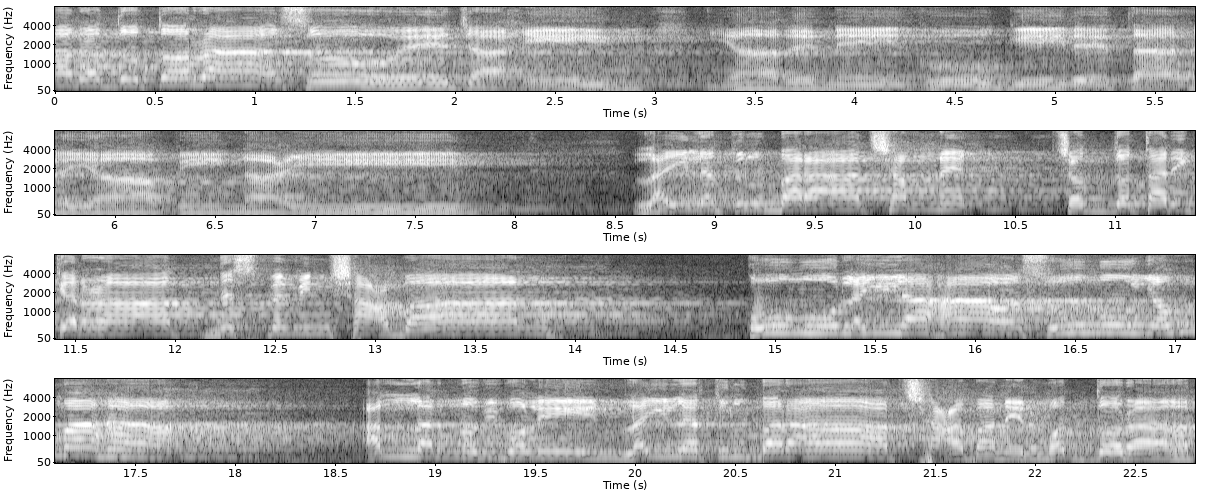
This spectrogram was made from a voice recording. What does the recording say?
আরদ তোরা সোয়ে জাহিম, ইয়ারে নে কুগিরে তায়া বিনাইম। লাইলাতুল বারাত সামনে চোদ্দ তারিখের রাত, নিসফে মিন শাবান। কুমু লাইলাহা সুমু ইয়াউমাহা। আল্লাহর নবী বলেন, লাইলাতুল বারাত শাবানের মধ্যরাত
